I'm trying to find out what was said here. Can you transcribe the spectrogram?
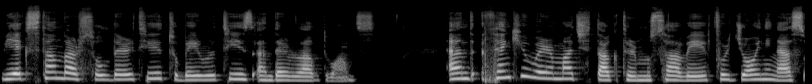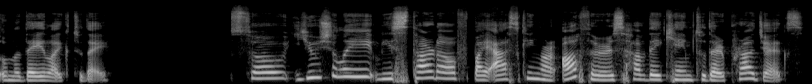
We extend our solidarity to Beirutis and their loved ones. And thank you very much, Dr. Moussawi, for joining us on a day like today. So, usually we start off by asking our authors how they came to their projects.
